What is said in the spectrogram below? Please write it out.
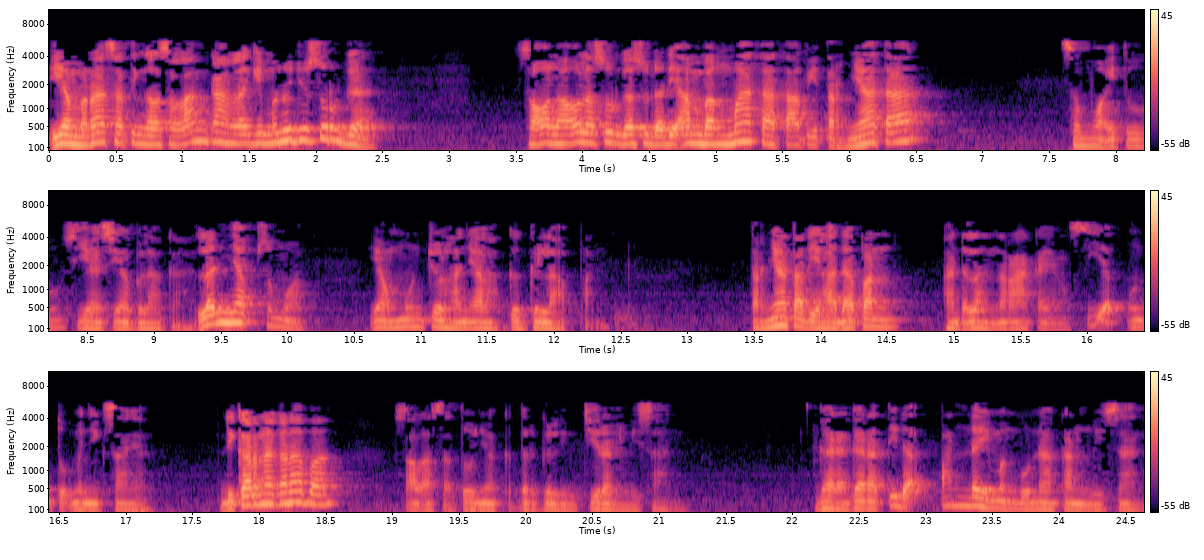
Ia merasa tinggal selangkah lagi menuju surga. Seolah-olah surga sudah diambang mata, tapi ternyata semua itu sia-sia belaka. Lenyap semua yang muncul hanyalah kegelapan. Ternyata di hadapan adalah neraka yang siap untuk menyiksanya. Dikarenakan apa? Salah satunya ketergelinciran lisan. Gara-gara tidak pandai menggunakan lisan.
